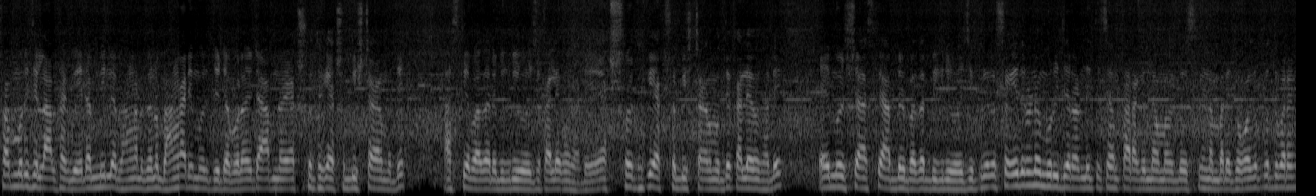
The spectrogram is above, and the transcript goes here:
সব মরিচে লাল থাকবে। এটা মিলে ভাঙার জন্য ভাঙারি মরিচ যেটা বলা, এটা আপনার একশো থেকে একশো বিশ টাকার মধ্যে আজকে বাজারে বিক্রি হয়েছে কালিয়াগঞ্জ হাটে একশো থেকে একশো বিশ টাকার মধ্যে কালিয়াগঞ্জ হাটে এই মরিচটা আজকে আপডেট বাজার বিক্রি হয়েছে। প্রিয় দর্শক, এই ধরনের মরিচ যারা নিতে চান, তারা কিন্তু আমাদের স্ক্রিন নাম্বারে যোগাযোগ করতে পারেন।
